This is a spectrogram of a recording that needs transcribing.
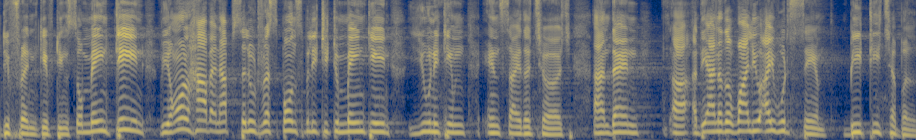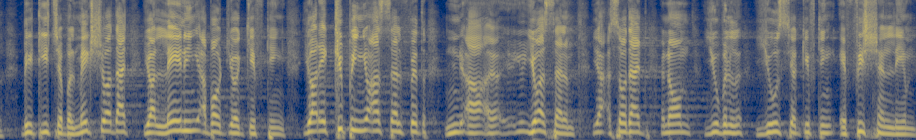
different gifting. So maintain, we all have an absolute responsibility to maintain unity inside the church. And then uh, the another value I would say be teachable. Be teachable. Make sure that you are learning about your gifting. You are equipping yourself with uh, yourself yeah, so that you know you will use your gifting efficiently.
